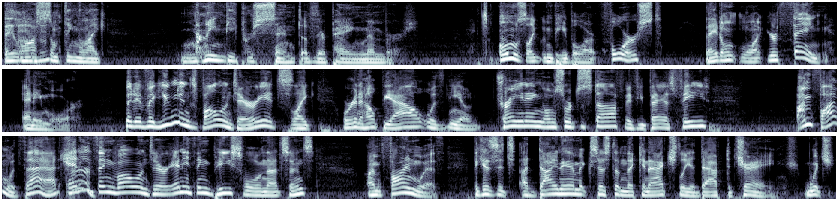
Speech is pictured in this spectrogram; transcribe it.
They mm-hmm. lost something like 90% of their paying members. It's almost like when people aren't forced, they don't want your thing anymore. But if a union's voluntary, it's like we're going to help you out with, you know, training, all sorts of stuff if you pay us fees. I'm fine with that. Anything voluntary, anything peaceful in that sense, I'm fine with because it's a dynamic system that can actually adapt to change, which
